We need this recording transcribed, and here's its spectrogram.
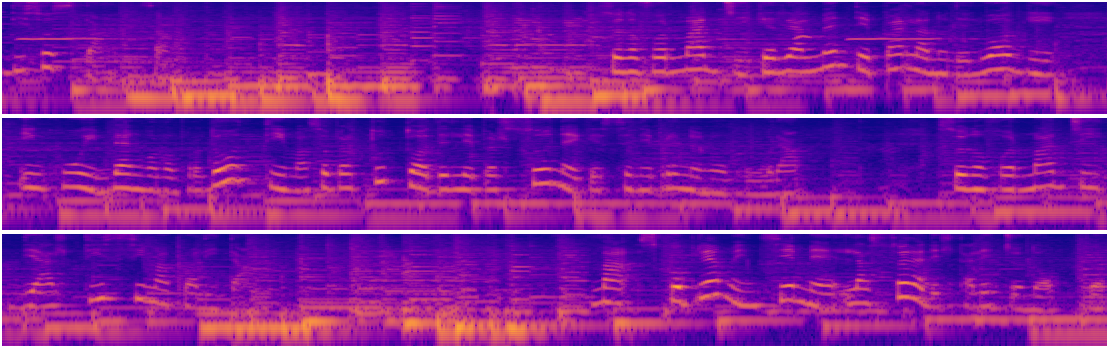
di sostanza. Sono formaggi che realmente parlano dei luoghi in cui vengono prodotti, ma soprattutto delle persone che se ne prendono cura. Sono formaggi di altissima qualità. Ma scopriamo insieme la storia del taleggio DOP.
